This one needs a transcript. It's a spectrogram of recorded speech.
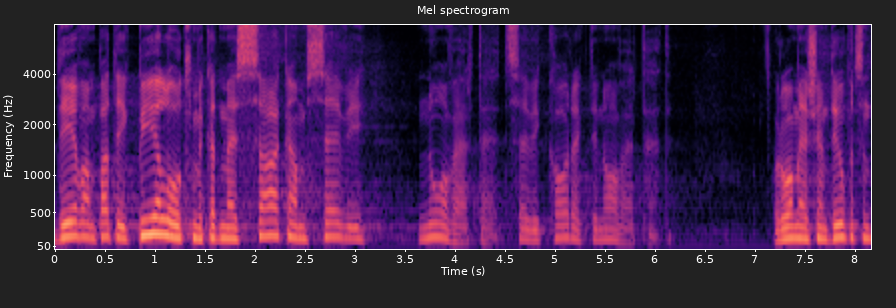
Dievam patīk pielūgsme, kad mēs sākam sevi novērtēt, sevi korekti novērtēt. Romiešiem 12.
